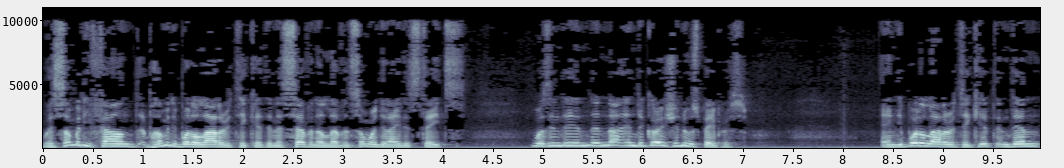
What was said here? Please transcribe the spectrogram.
where somebody found somebody bought a lottery ticket in a 7-Eleven somewhere in the United States. It was in the in the, in the newspapers, and he bought a lottery ticket, and then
